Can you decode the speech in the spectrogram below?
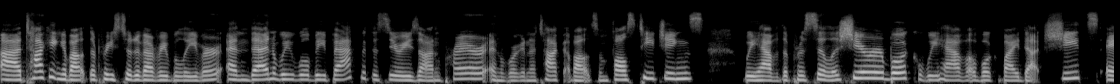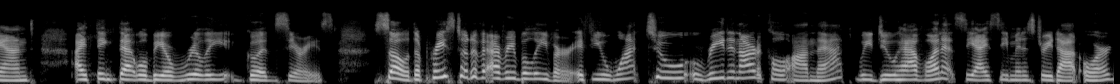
uh, talking about the priesthood of every believer. And then we will be back with the series on prayer, and we're going to talk about some false teachings. We have the Priscilla Shirer book. We have a book by Dutch Sheets, and I think that will be a really good series. So, the priesthood of every believer. If you want to read an article on that, we do have one at cicministry.org.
